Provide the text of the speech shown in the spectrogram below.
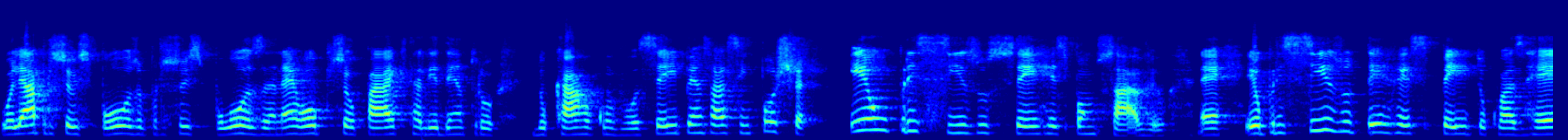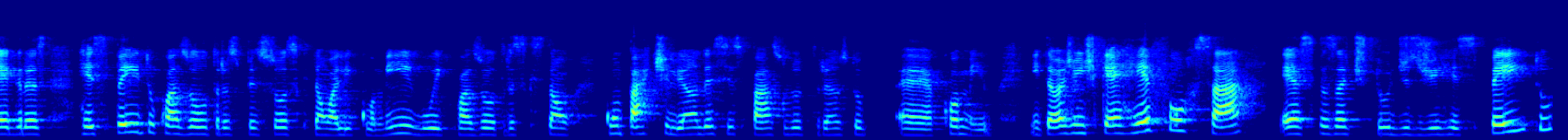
olhar para o seu esposo, para sua esposa, né, ou para o seu pai que está ali dentro do carro com você e pensar assim, poxa, eu preciso ser responsável, né? Eu preciso ter respeito com as regras, respeito com as outras pessoas que estão ali comigo e com as outras que estão compartilhando esse espaço do trânsito é, comigo. Então a gente quer reforçar essas atitudes de respeito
